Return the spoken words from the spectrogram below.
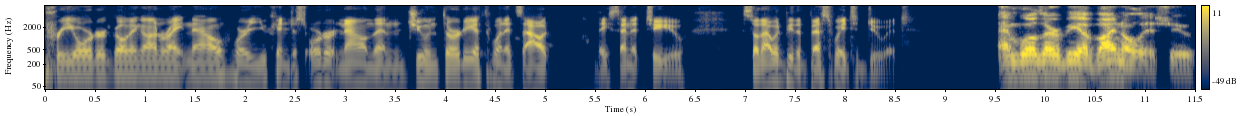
pre-order going on right now where you can just order it now and then June 30th when it's out, they send it to you. So that would be the best way to do it. And will there be a vinyl issue?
